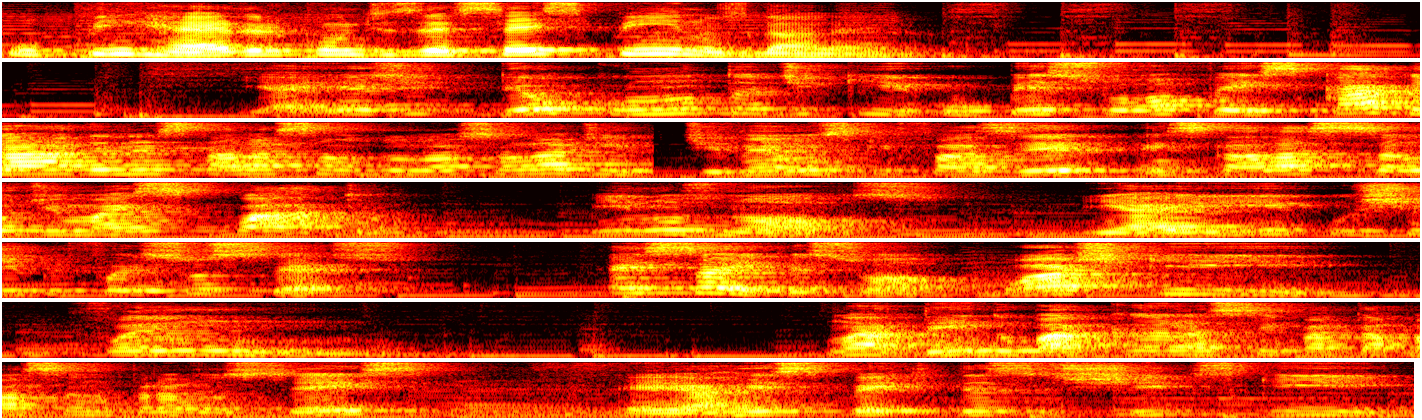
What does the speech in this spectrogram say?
o pin header com 16 pinos, galera. E aí a gente que o pessoal fez cagada na instalação do nosso Aladdin. Tivemos que fazer a instalação de mais quatro pinos novos. E aí o chip foi sucesso. É isso aí, pessoal. Eu acho que foi um, um adendo bacana assim para estar passando para vocês é, a respeito desses chips que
